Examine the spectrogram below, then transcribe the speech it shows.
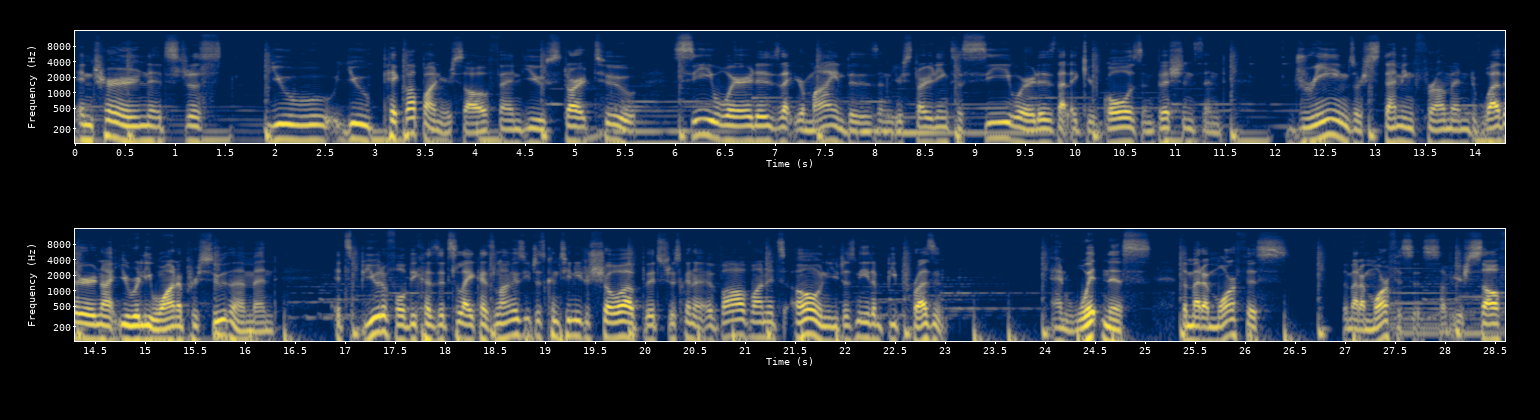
in turn, it's just you you pick up on yourself and you start to see where it is that your mind is and you're starting to see where it is that like your goals ambitions and dreams are stemming from and whether or not you really want to pursue them and it's beautiful because it's like as long as you just continue to show up it's just going to evolve on its own you just need to be present and witness the metamorphosis the metamorphosis of yourself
